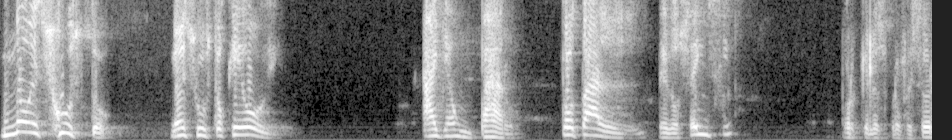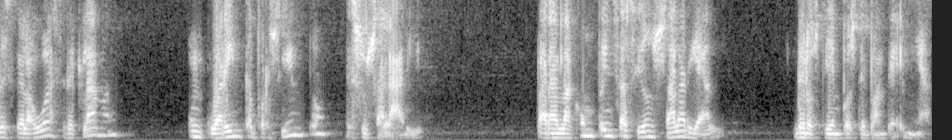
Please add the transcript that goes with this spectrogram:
No es justo no es justo que hoy haya un paro total de docencia porque los profesores de la UAS reclaman un 40% de su salario para la compensación salarial de los tiempos de pandemia.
